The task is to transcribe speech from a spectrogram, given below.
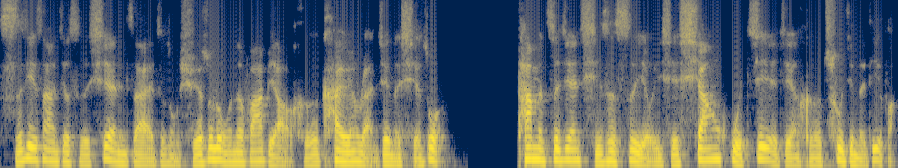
实际上就是现在这种学术论文的发表和开源软件的协作，他们之间其实是有一些相互借鉴和促进的地方。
